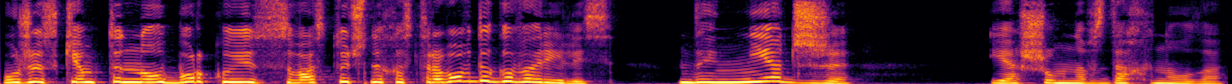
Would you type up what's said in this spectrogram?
Уже с кем-то на уборку из Восточных островов договорились? Да нет же!» Я шумно вздохнула.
